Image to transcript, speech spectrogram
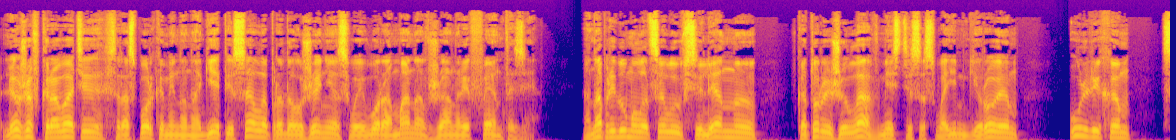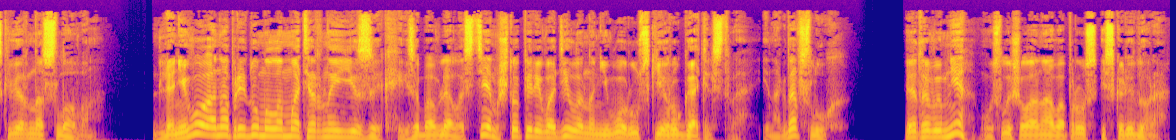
Лежа в кровати с распорками на ноге, писала продолжение своего романа в жанре фэнтези. Она придумала целую вселенную, которой жила вместе со своим героем Ульрихом Сквернословом. Для него она придумала матерный язык и забавлялась тем, что переводила на него русские ругательства, иногда вслух. «Это вы мне?» — услышала она вопрос из коридора.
